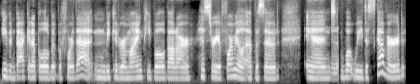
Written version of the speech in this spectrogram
even back it up a little bit before that, and we could remind people about our history of formula episode. And mm-hmm. what we discovered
